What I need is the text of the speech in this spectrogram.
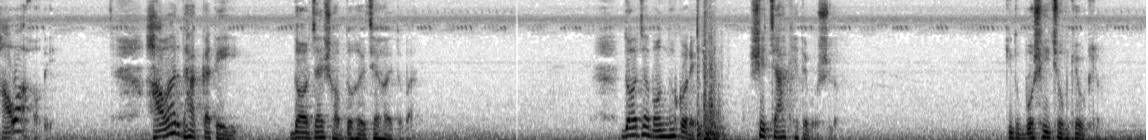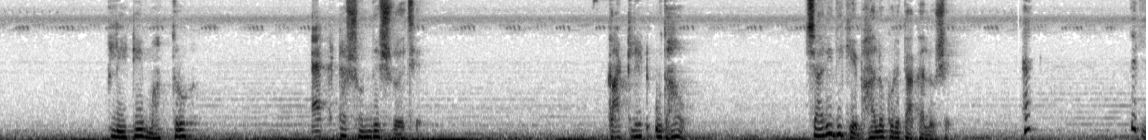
হাওয়া হবে। হাওয়ার ধাক্কাতেই দরজায় শব্দ হয়েছে হয়তোবা। দরজা বন্ধ করে সে চা খেতে বসল। কিন্তু বসেই চমকে উঠল। প্লেটে মাত্র একটা সন্দেশ রয়েছে। কাটলেট উধাও। চারিদিকে ভালো করে তাকালো সে। কি?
